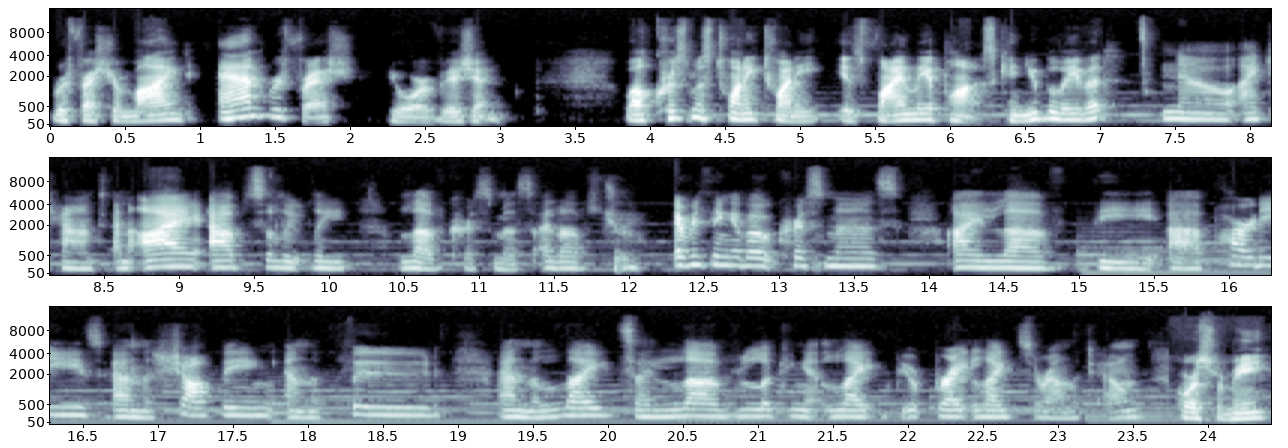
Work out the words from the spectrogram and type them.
refresh your mind, and refresh your vision. Well, Christmas 2020 is finally upon us. Can you believe it? No, I can't. And I absolutely love Christmas. I love True. everything about Christmas. I love the uh, parties and the shopping and the food and the lights. I love looking at light, bright lights around the town. Of course, for me,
